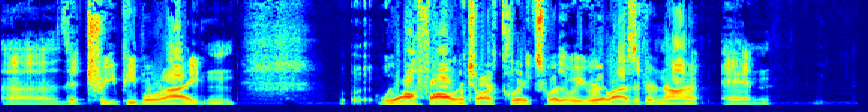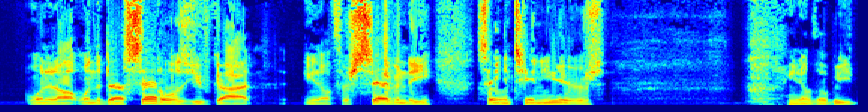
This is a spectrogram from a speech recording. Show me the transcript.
uh, that treat people right and we all fall into our cliques whether we realize it or not and when it all when the dust settles you've got you know if there's 70 say in 10 years you know there'll be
